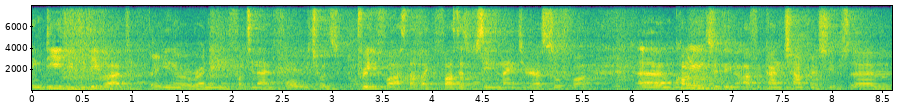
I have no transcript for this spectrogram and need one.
indeed you delivered. Thank you know, running 49.4, which was pretty fast. That's like fastest we've seen in Nigeria so far. Um, coming into the African Championships, um,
